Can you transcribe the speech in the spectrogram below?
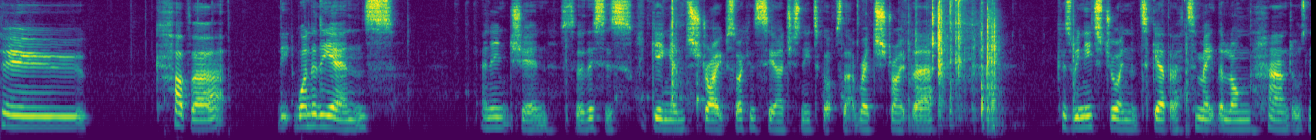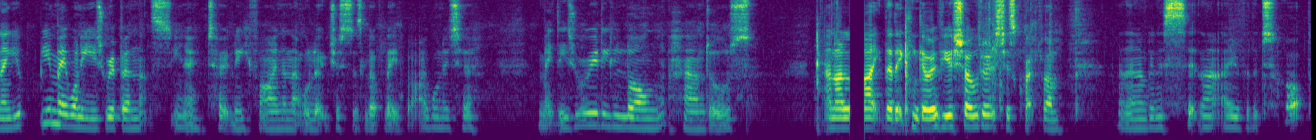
to cover the, one of the ends an inch in. So this is gingham stripe. So I can see I just need to go up to that red stripe there because we need to join them together to make the long handles. Now you, you may want to use ribbon, that's you know totally fine and that will look just as lovely, but I wanted to make these really long handles and I like that it can go over your shoulder, it's just quite fun. And then I'm going to sit that over the top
